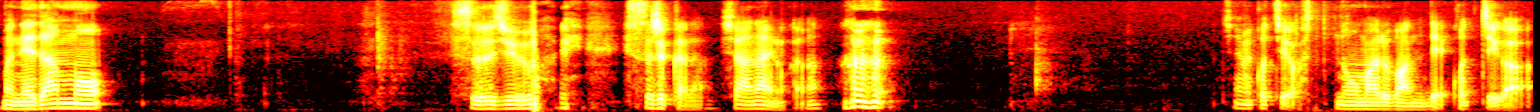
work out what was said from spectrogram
まあ値段も数十倍するからしゃあないのかな。ちなみにこっちがノーマル版でこっちが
